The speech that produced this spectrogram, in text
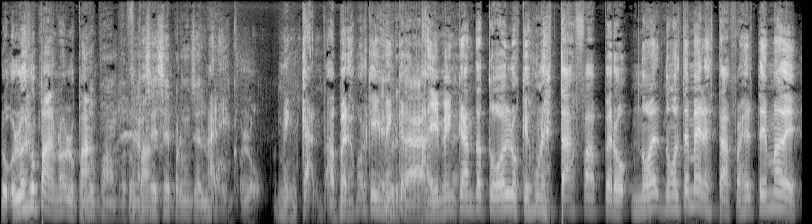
Lo es Lupin, ¿no? Lupin. Lupin, porque Lupin. francés se pronuncia Lupin. Marico, lo- me encanta. Pero es porque a mí, Es me, brutal, encanta, a mí es me brutal. encanta todo lo que es una estafa, pero no el, no el tema de la estafa, es el tema de,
